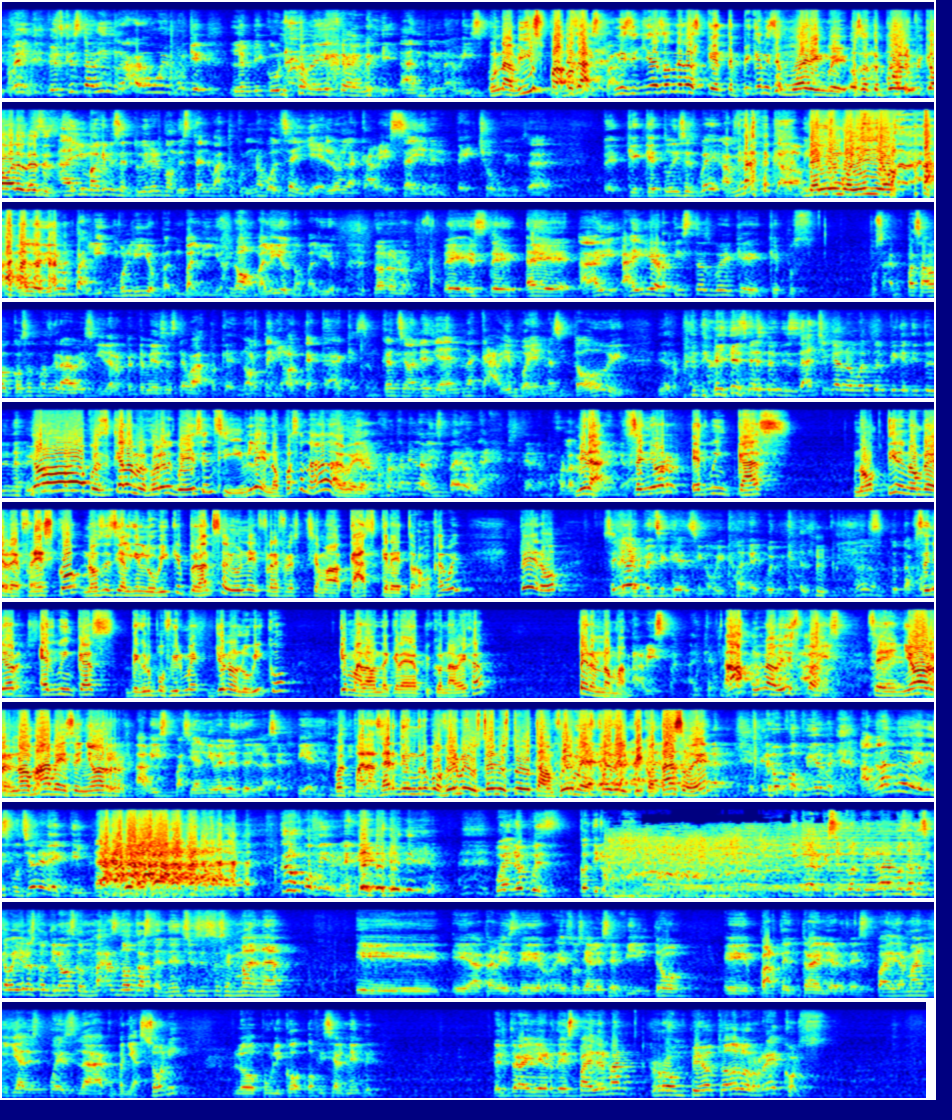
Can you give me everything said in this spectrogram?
Güey, es que está bien raro, güey, porque le picó una abeja, güey, ante una avispa. Una avispa. Una o sea, avispa. ni siquiera son de las que te pican y se mueren, güey. O sea, te puedo haber picado varias veces. Hay imágenes en Twitter donde está el vato con una bolsa de hielo en la cabeza y en el pecho, güey. O sea, eh, que, que tú dices, güey, a mí me ha picado avispa. Denle un bolillo. Ah, le dieron un, bali- un bolillo, un balillo. No, balillos no, balillos. No, no, no. Eh, este, eh, hay, hay artistas, güey, que, que pues, pues han pasado cosas más graves y de repente ves a este vato que es norteñote acá, que son canciones bien acá, bien buenas y todo, y, y de repente oyes eso y dices, ah, chinga, no aguanto el piquetito de una avispa". No, pues es que a lo mejor el güey es sensible. No pasa nada, No, güey. a lo mejor también la avispa era una, pues, a lo mejor la Mira, señor Edwin Cass, no, tiene nombre de refresco, no sé si alguien lo ubique, pero antes había un refresco que se llamaba Cass, que era de toronja, güey. Pero, Yo señor, pensé que si no ubicaban el ubicas. No, no, señor. Edwin Cass de Grupo Firme, yo no lo ubico. Qué mala onda que le haya picado una abeja, pero no mames. Avispa, hay que Ah, una avispa. Avispa. no, Señor, no mames, señor. Avispa, así al nivel de la serpiente. Pues Sí, para ser de un grupo firme, usted no estuvo tan firme después del picotazo, ¿eh? Grupo firme. Hablando de disfunción eréctil. Grupo firme. bueno, pues continuamos. Claro que sí, continuamos, damas y caballeros, continuamos con más notas, tendencias esta semana. eh, eh, a través de redes sociales se filtró eh, parte del tráiler de Spider-Man y ya después la compañía Sony lo publicó oficialmente. El tráiler de Spider-Man rompió todos los récords.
